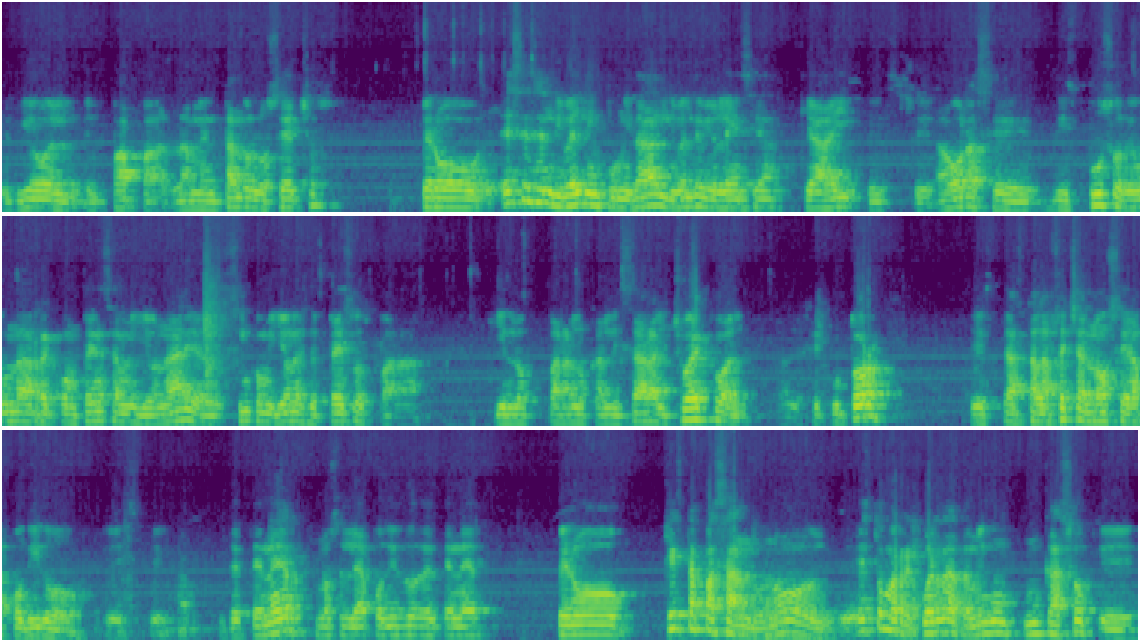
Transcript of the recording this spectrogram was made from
dio el, Papa lamentando los hechos, pero ese es el nivel de impunidad, el nivel de violencia que hay. Este, ahora se dispuso de una recompensa millonaria de 5 millones de pesos para, quien lo, para localizar al chueco, al, ejecutor. Este, hasta la fecha no se ha podido este, detener, no se le ha podido detener, pero ¿qué está pasando? No? Esto me recuerda también un, un caso que,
